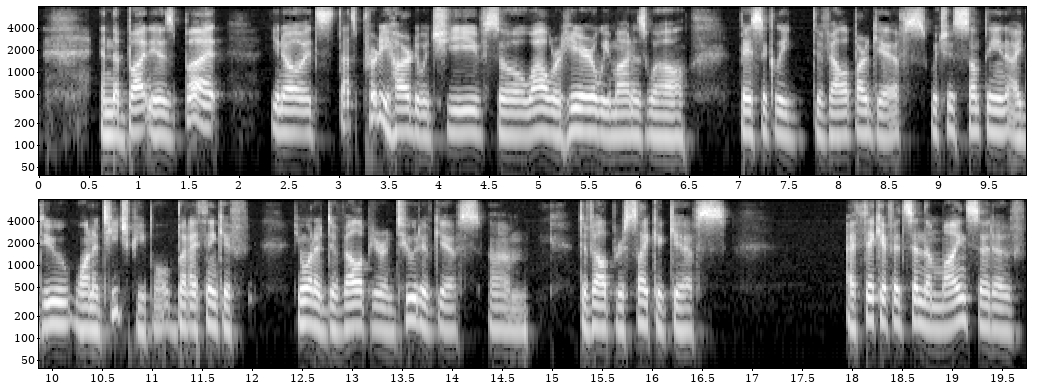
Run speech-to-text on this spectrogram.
and the but is, but, you know, it's that's pretty hard to achieve. So while we're here, we might as well basically develop our gifts, which is something I do want to teach people. But I think if if you want to develop your intuitive gifts, um, develop your psychic gifts, I think if it's in the mindset of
